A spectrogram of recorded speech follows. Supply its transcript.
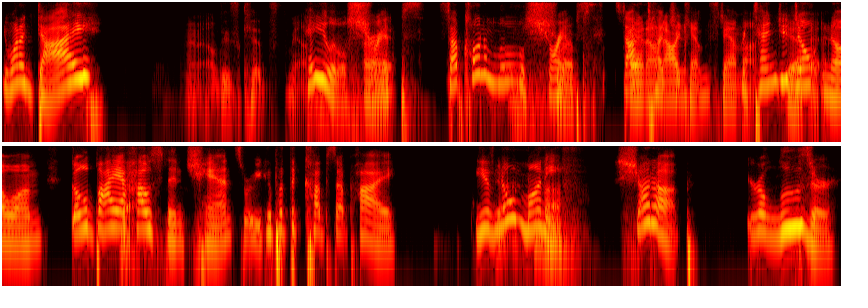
You want to die? I don't know these kids, man. Hey, little shrimps. Stop calling them little shrimps. Shrimps. Stop I know, touching now I them. can't stand that. Pretend you Yeah, don't yeah. know them. Go buy a Yeah. house then, Chance, where you can put the cups up high. You have no money. enough. Shut up. You're a loser.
